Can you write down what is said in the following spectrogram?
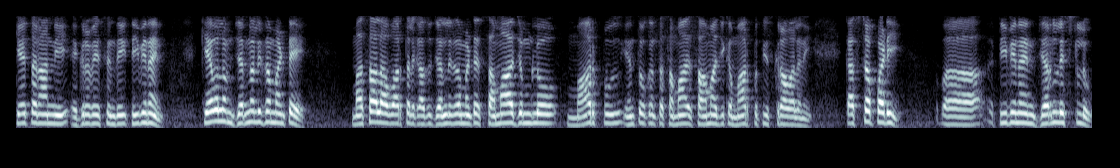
కేతనాన్ని ఎగురవేసింది టీవీ నైన్. కేవలం జర్నలిజం అంటే మసాలా వార్తలు కాదు జర్నలిజం అంటే సమాజంలో మార్పు ఎంతో కొంత సమా సామాజిక మార్పు తీసుకురావాలని కష్టపడి టీవీ నైన్ జర్నలిస్టులు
